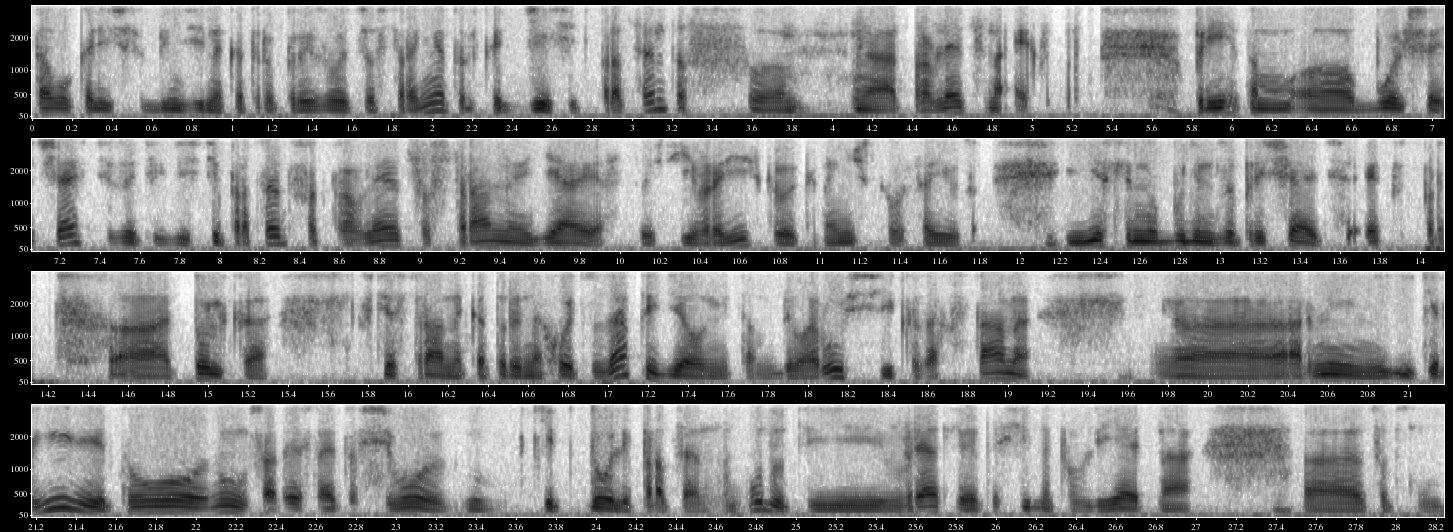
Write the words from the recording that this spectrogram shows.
того количества бензина, которое производится в стране, только 10% э, отправляется на экспорт. При этом э, большая часть из этих 10% отправляется в страны ЕАЭС, то есть Евразийского экономического союза. И если мы будем запрещать экспорт э, только в те страны, которые находятся за пределами там, Белоруссии, Казахстана, Армении и Киргизии, то, ну, соответственно, это всего ну, какие-то доли процента будут, и вряд ли это сильно повлияет на, собственно,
